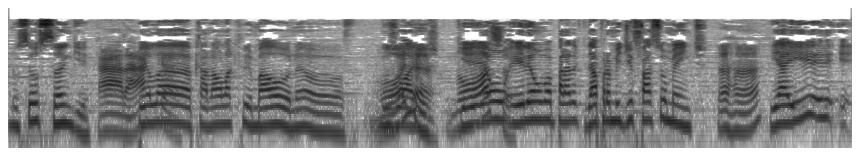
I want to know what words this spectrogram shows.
no seu sangue. Caraca. Pela canal lacrimal, né? o- Nos Olha, olhos. Que ele, é um- nossa. ele é uma parada que dá pra medir facilmente. Aham. E aí, ele-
